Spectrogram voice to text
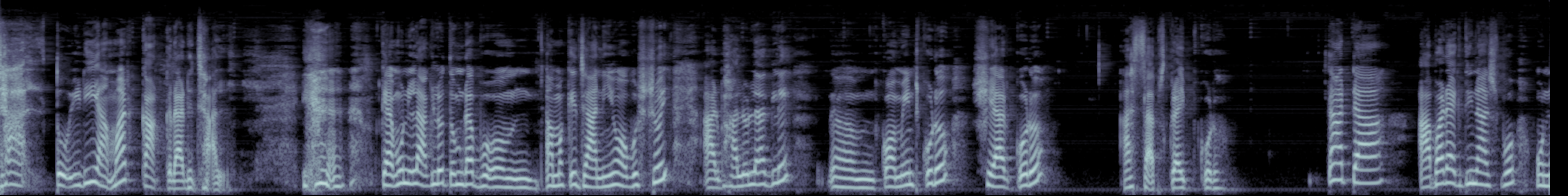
ঝাল তৈরি আমার কাঁকড়ার ঝাল। কেমন লাগল তোমরা আমাকে জানিও অবশ্যই। আর ভালো লাগলে কমেন্ট করো শেয়ার করো, আর সাবস্ক্রাইব করো। টাটা, আবার একদিন আসব অন্য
